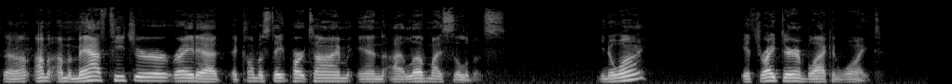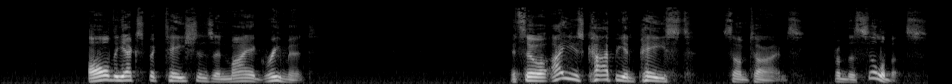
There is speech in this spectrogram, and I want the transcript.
So I'm, I'm a math teacher right at, at Columbus State part time, and I love my syllabus. You know why? It's right there in black and white. All the expectations and my agreement. And so I use copy and paste sometimes from the syllabus.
